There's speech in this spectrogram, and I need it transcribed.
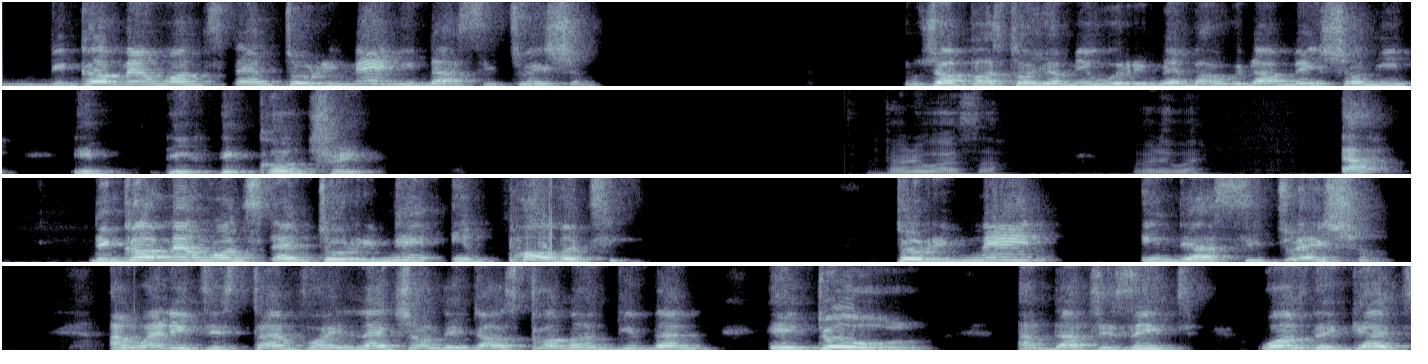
the government wants them to remain in that situation. I'm sure Pastor Yomi will remember without mentioning it, the, the country. Very well, sir. Very well. Yeah. The government wants them to remain in poverty, to remain in their situation. And when it is time for election, they just come and give them a dole. And that is it. Once they get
